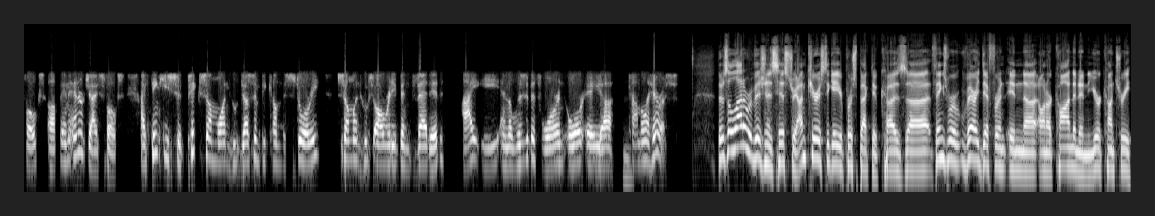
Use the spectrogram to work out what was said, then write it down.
folks up and energize folks. I think he should pick someone who doesn't become the story, someone who's already been vetted i.e., an Elizabeth Warren or a uh, hmm. Kamala Harris. There's a lot of revisionist history. I'm curious to get your perspective because uh, things were very different in uh, on our continent in your country,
